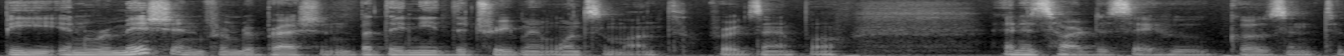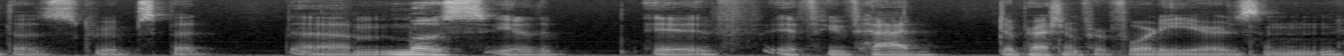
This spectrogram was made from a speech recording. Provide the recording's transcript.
be in remission from depression, but they need the treatment once a month, for example. And it's hard to say who goes into those groups, but um, most, you know, the, if if you've had depression for 40 years, and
